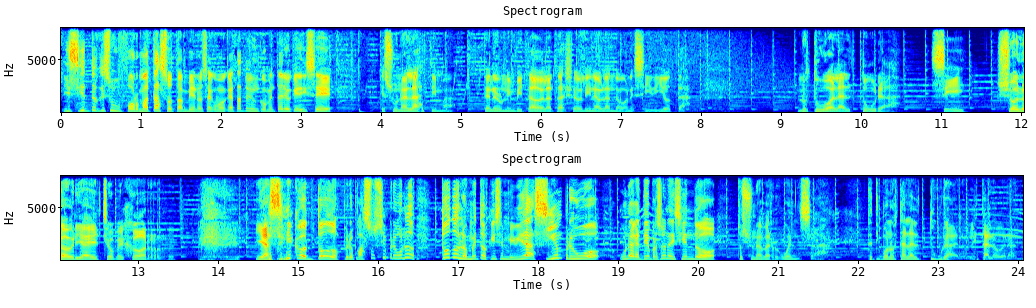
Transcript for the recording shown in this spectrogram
Y siento que es un formatazo también, o sea, como que acá hay un comentario que dice, es una lástima tener un invitado de la talla de Olina hablando con ese idiota. No estuvo a la altura, ¿sí? Yo lo habría hecho mejor. Y así con todos, pero pasó siempre, boludo. Todos los métodos que hice en mi vida, siempre hubo una cantidad de personas diciendo, esto es una vergüenza. Este tipo no está a la altura de lo que está logrando.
